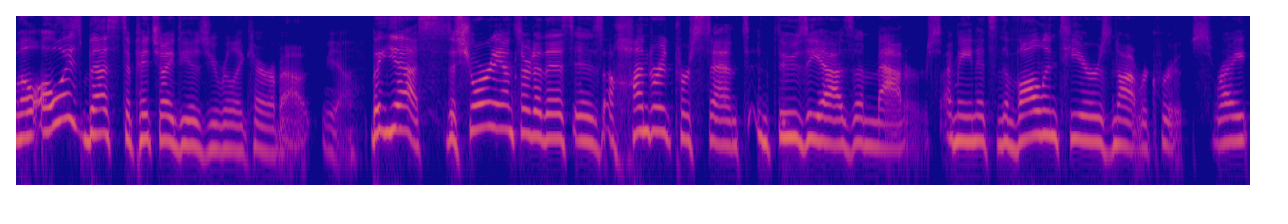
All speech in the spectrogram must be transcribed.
Well, always best to pitch ideas you really care about. Yeah. But yes, the short answer to this is 100% enthusiasm matters. I mean, it's the volunteers, not recruits, right?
